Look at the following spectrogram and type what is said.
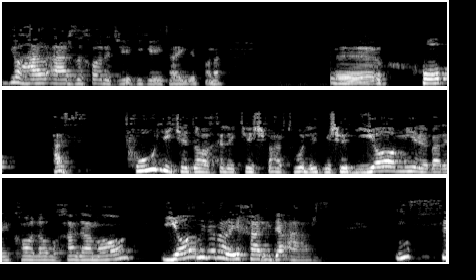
یا هر ارز خارجی دیگه ای تهیه کنن. خب پس پولی که داخل کشور تولید میشه یا میره برای کالا و خدمات یا میره برای خرید ارز. این سه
